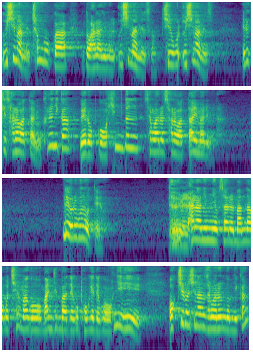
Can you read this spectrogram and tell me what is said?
의심하면 천국과 또 하나님을 의심하면서 지옥을 의심하면서 이렇게 살아왔다면 그러니까 외롭고 힘든 생활을 살아왔다 이 말입니다. 근데 여러분은 어때요? 늘 하나님 역사를 만나고 체험하고 만진바되고 보게 되고 하니 억지로 신앙생활하는 겁니까?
